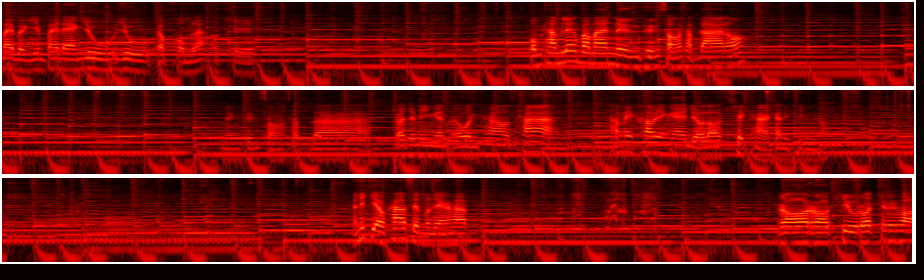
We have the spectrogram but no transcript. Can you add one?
ใบเบิกยิ้มป้ายแดงอยู่อยู่กับผมแล้วโอเค ผมทำเรื่องประมาณ1-2ถึง2สัปดาห์เนาะหนึ่งถึงสองสัปดาห์ ก็จะมีเงินโอนเข้าถ้าถ้าไม่เข้ายังไง เดี๋ยวเราเช็คหากันอีกทีหนึงเนาะอันนี้เกี่ยวข้าวเสร็จหมดยังครับ รอรอคิวรถใช่ไหมพ่อ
